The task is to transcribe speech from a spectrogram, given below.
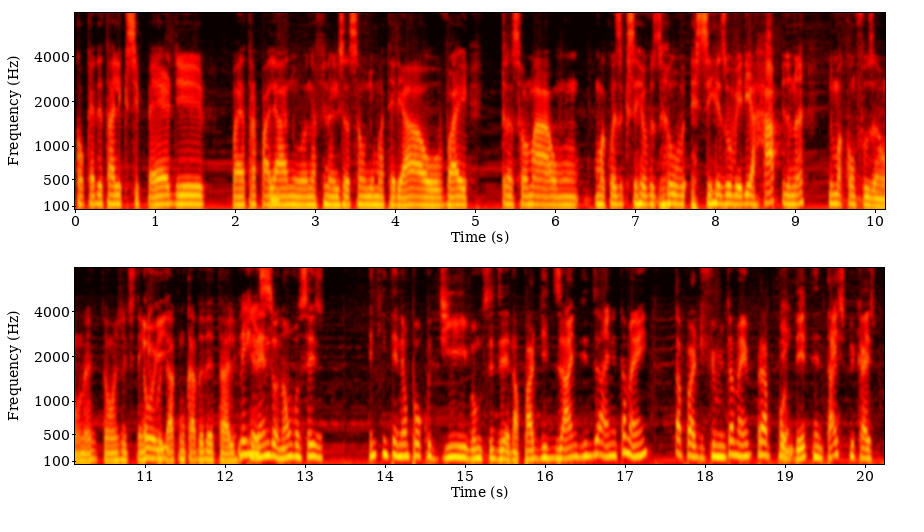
qualquer detalhe que se perde vai atrapalhar no- na finalização de um material, vai transformar um- uma coisa que se, resol- se resolveria rápido, né? Numa confusão, né? Então a gente tem que Oi. cuidar com cada detalhe. Bem Querendo isso. ou não, vocês têm que entender um pouco de, vamos dizer, da parte de design, de design também, da parte de filme também, pra poder tentar explicar isso pro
